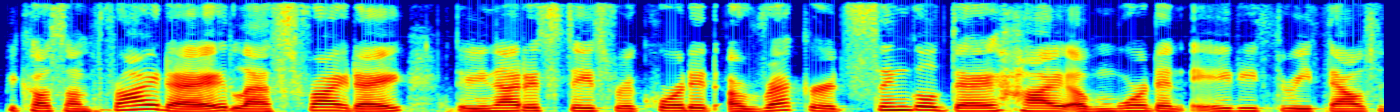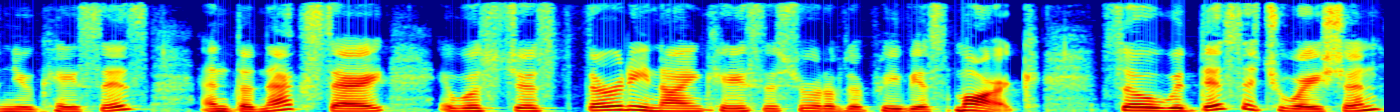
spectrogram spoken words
because on Friday, last Friday, the United States recorded a record single day high of more than 83,000 new cases. And the next day, it was just 39 cases short of the previous mark. So with this situation,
